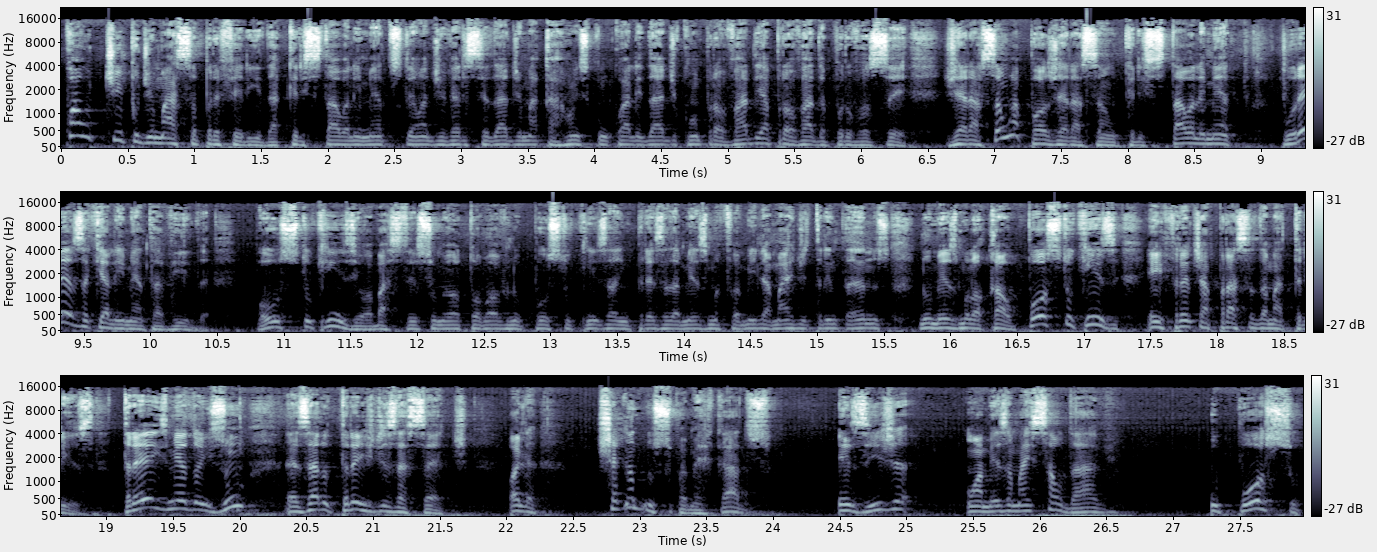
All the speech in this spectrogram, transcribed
Qual tipo de massa preferida? A Cristal Alimentos tem uma diversidade de macarrões com qualidade comprovada e aprovada por você. Geração após geração, Cristal Alimento, pureza que alimenta a vida. Posto 15, eu abasteço o meu automóvel no Posto 15, a empresa da mesma família há mais de 30 anos no mesmo local. Posto 15, em frente à Praça da Matriz. 3621 0317. Olha, chegando nos supermercados, exija uma mesa mais saudável. O poço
